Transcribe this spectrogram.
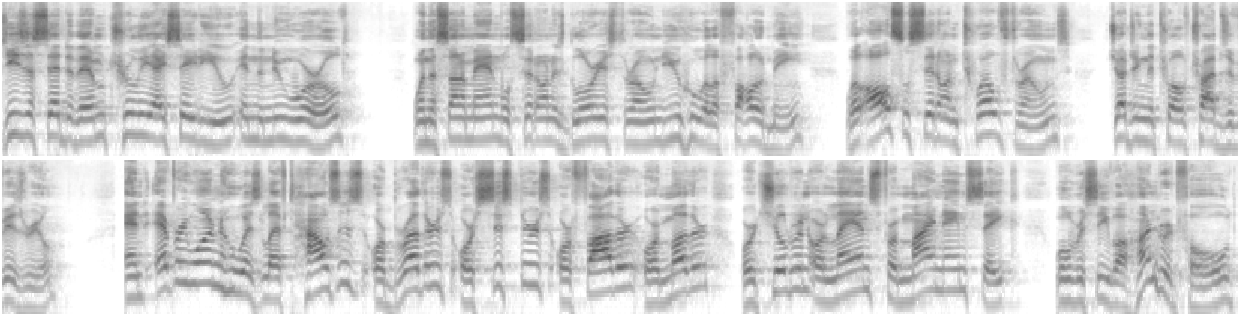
Jesus said to them, Truly I say to you, in the new world, when the Son of Man will sit on his glorious throne, you who will have followed me will also sit on 12 thrones, judging the 12 tribes of Israel. And everyone who has left houses or brothers or sisters or father or mother or children or lands for my name's sake will receive a hundredfold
